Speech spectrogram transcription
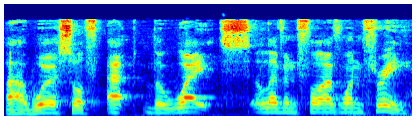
uh, worse off at the weights. 11 5 1 3.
